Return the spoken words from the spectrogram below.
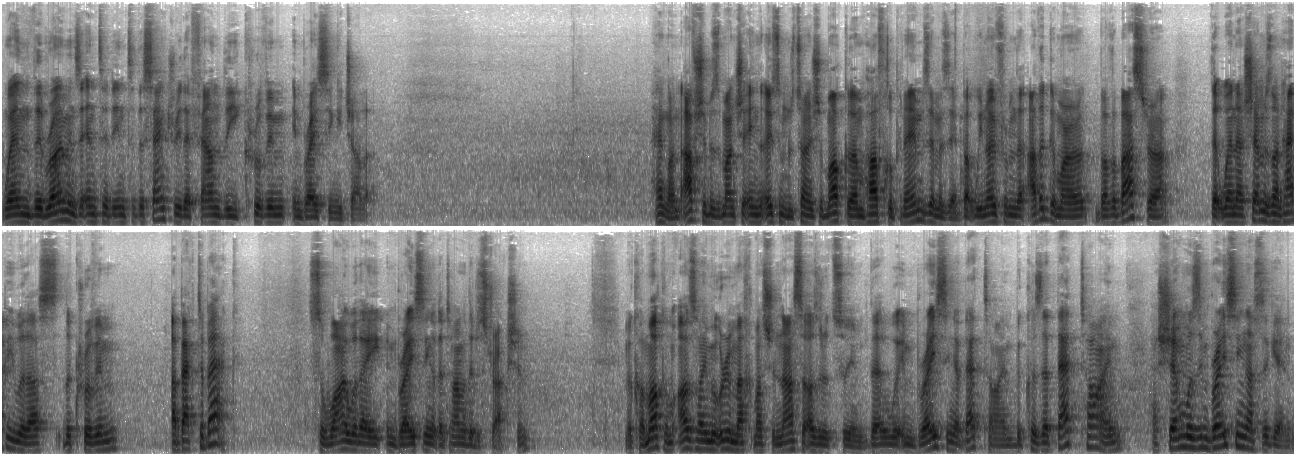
When the Romans entered into the sanctuary, they found the Kruvim embracing each other. Hang on. But we know from the other Gemara, Bava Basra, that when Hashem is not happy with us, the Kruvim are back to back. So why were they embracing at the time of the destruction? that we're embracing at that time because at that time Hashem was embracing us again.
